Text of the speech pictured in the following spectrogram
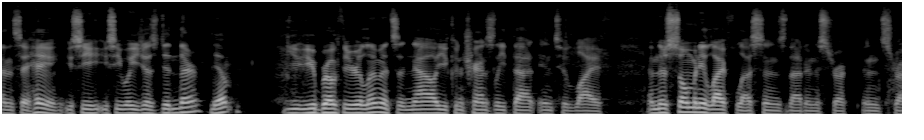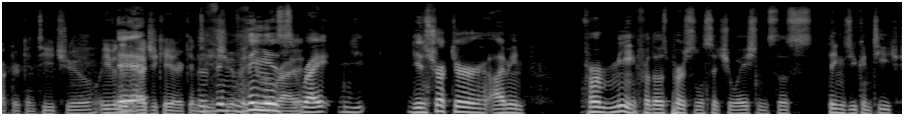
and say, hey, you see you see what you just did there? yep, You you broke through your limits and now you can translate that into life. And there's so many life lessons that an instruct, instructor can teach you, even an Eh, educator can teach thing, you. If the thing it is, right. right? you, the instructor. I mean, for me, for those personal situations, those things you can teach.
